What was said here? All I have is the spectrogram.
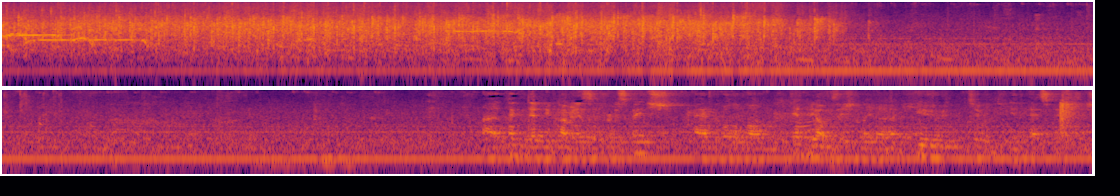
Uh, thank the Deputy Prime Minister for his speech and call upon Deputy Opposition Leader Hugh to continue the case for his.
